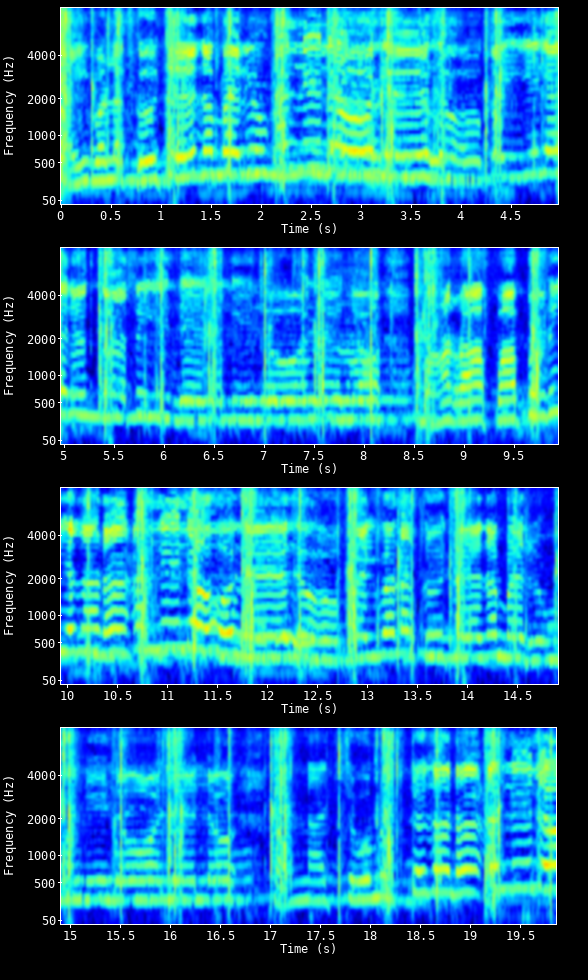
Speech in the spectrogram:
കൈവിളക്ക് ചേതം വരും ലേലോ കയ്യിലരക്കാസിയിലെ ലേലോ മാറാപ്പ പിടിയ നട അല്ലിലോ ലേലോ കൈവളക്ക് ചേതം വരും അല്ലിലോ ലേലോ കണ്ണച്ചുമിട്ട് നട അല്ലിലോ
